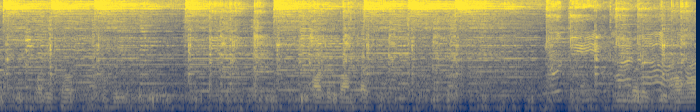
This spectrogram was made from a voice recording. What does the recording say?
উপজেলা পরিষদ অফিস আমাদের বাম সুন্দর একটি ভবন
